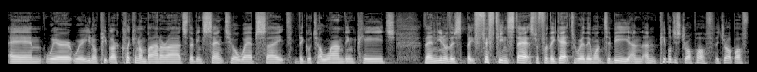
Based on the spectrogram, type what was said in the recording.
um, where, where you know, people are clicking on banner ads, they're being sent to a website, they go to a landing page, then you know, there's about 15 steps before they get to where they want to be, and, and people just drop off. They drop off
